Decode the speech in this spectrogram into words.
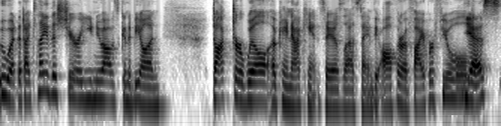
Ooh, what did I tell you this, Jerry? You knew I was going to be on Dr. Will. Okay, now I can't say his last name, the author of Fiber Fuel. Yes.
